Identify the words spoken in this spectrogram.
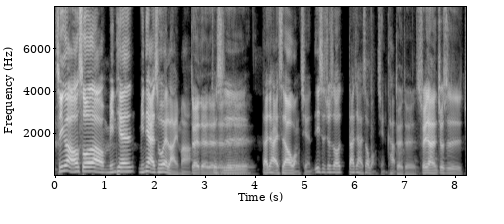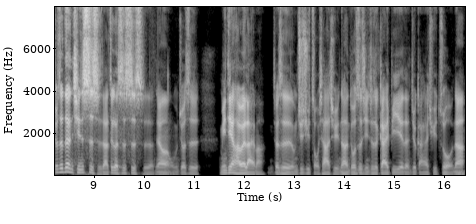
青哥好像说到明天，明天还是会来嘛？对对对，就是。大家还是要往前，意思就是说，大家还是要往前看。对对，虽然就是就是认清事实的，这个是事实。这样我们就是明天还会来嘛，就是我们继续走下去。那很多事情就是该毕业的你就赶快去做。那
